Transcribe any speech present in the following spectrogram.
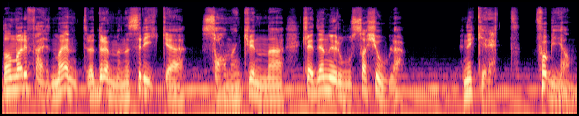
Da han var i ferd med å entre drømmenes rike, så han en kvinne kledd i en rosa kjole. Hun gikk rett forbi ham.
